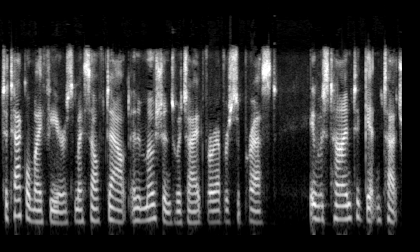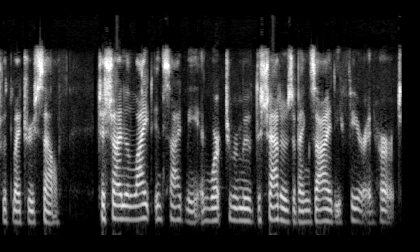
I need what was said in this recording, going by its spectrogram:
to tackle my fears, my self doubt, and emotions which I had forever suppressed. It was time to get in touch with my true self, to shine a light inside me and work to remove the shadows of anxiety, fear, and hurt.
